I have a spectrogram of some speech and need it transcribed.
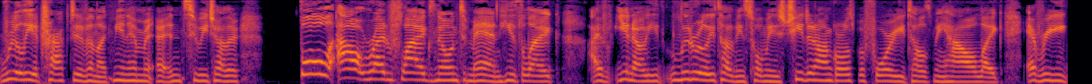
really attractive, and like me and him uh, into each other. Full out red flags known to man. He's like, I've, you know, he literally tells me, he's told me he's cheated on girls before. He tells me how, like, every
